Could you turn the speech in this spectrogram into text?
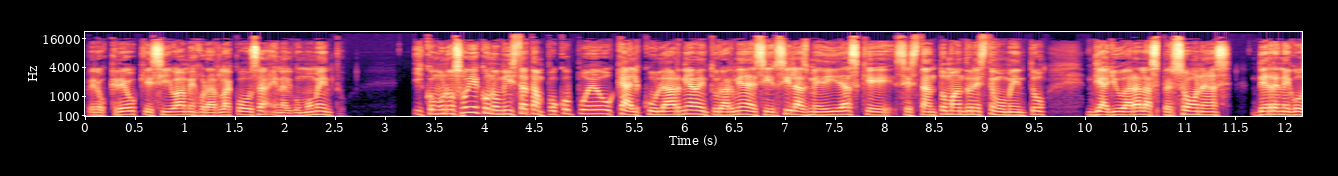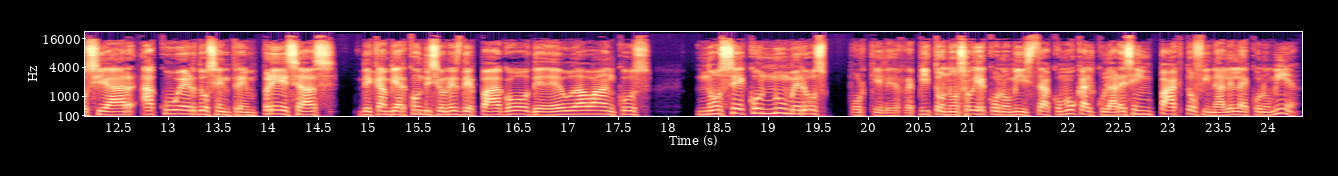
pero creo que sí va a mejorar la cosa en algún momento. Y como no soy economista, tampoco puedo calcular ni aventurarme a decir si las medidas que se están tomando en este momento de ayudar a las personas, de renegociar acuerdos entre empresas, de cambiar condiciones de pago de deuda a bancos, no sé con números, porque les repito, no soy economista, cómo calcular ese impacto final en la economía.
